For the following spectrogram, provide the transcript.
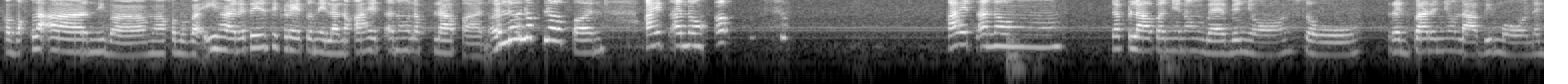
kabaklaan, di ba? Mga kababaihan. Ito yung sekreto nila na kahit anong laplapan, o laplapan, kahit anong, ah, kahit anong laplapan nyo ng bebe nyo, so, red pa rin yung labi mo, nag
